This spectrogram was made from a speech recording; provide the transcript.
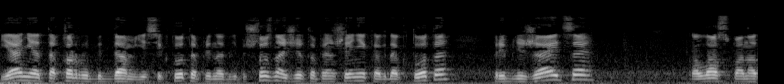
Я не атакарру биддам, если кто-то принадлежит. Что значит жертвоприношение? Когда кто-то приближается к Аллаху Субхану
